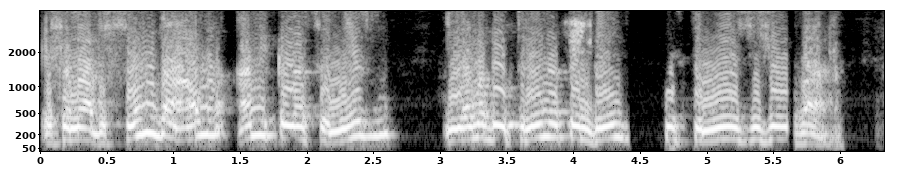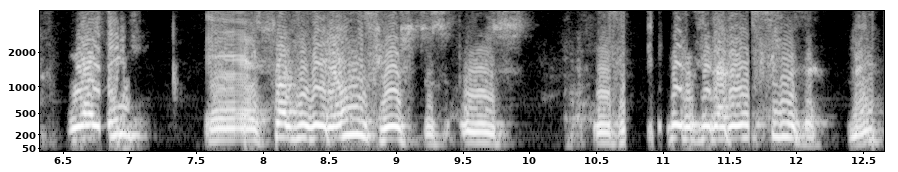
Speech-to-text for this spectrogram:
é chamado sono da alma, aniquilacionismo, e é uma doutrina também de testemunhas de Jeová. E aí é, só viverão os justos, os, os eles virarão cinza, né?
